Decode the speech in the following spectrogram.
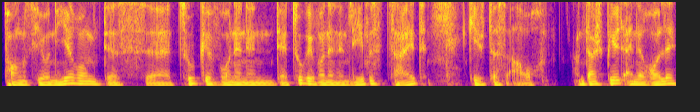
Pensionierung des äh, zugewonnenen, der zugewonnenen Lebenszeit gilt das auch. Und da spielt eine Rolle,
